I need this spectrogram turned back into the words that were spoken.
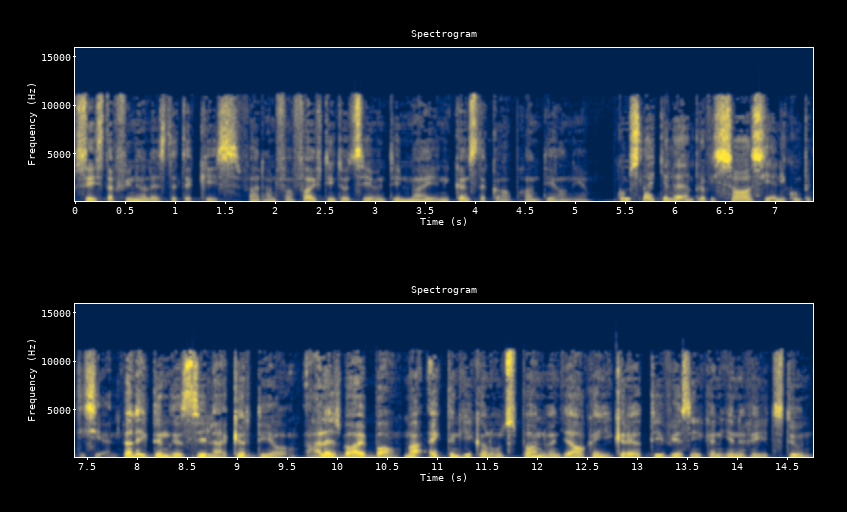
60 finaliste te kies wat dan van 15 tot 17 Mei in die Kunste Kaap gaan deelneem. Kom sluit julle improvisasie in die kompetisie in. Wel ek dink dis 'n lekker deel. Hulle is baie bang, maar ek dink jy kan ontspan want jy kan jy kreatief wees en jy kan enige iets doen.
